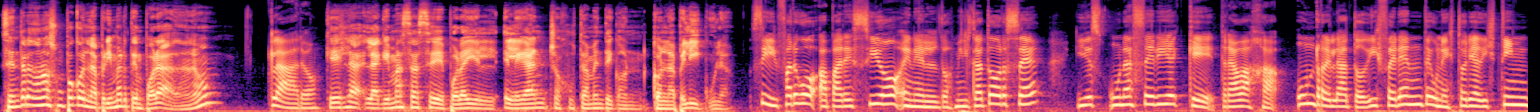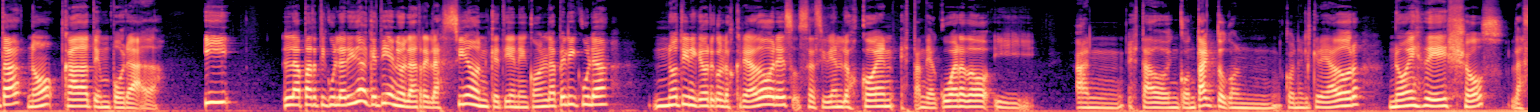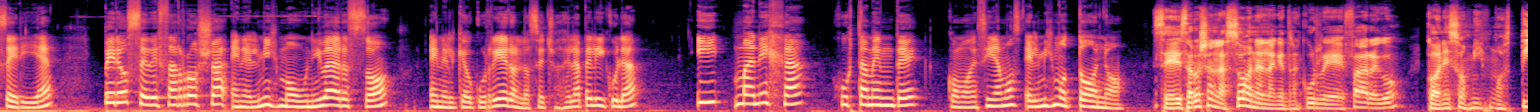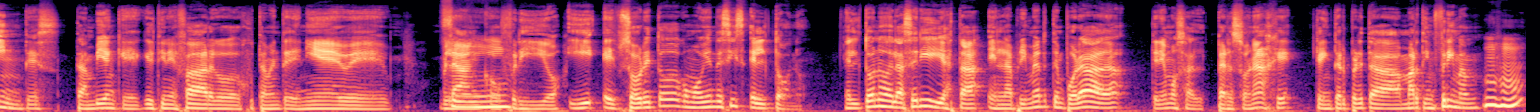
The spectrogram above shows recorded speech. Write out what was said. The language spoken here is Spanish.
centrándonos un poco en la primera temporada, ¿no? Claro. Que es la, la que más hace por ahí el, el gancho justamente con, con, la película. Sí, Fargo apareció en el 2014 y es una serie que trabaja un relato diferente, una historia distinta, ¿no? Cada temporada. Y la particularidad que tiene o la relación que tiene con la película no tiene que ver con los creadores, o sea, si bien los Cohen están de acuerdo y han estado en contacto con, con el creador, no es de ellos la serie pero se desarrolla en el mismo universo en el que ocurrieron los hechos de la película y maneja justamente, como decíamos, el mismo tono. Se desarrolla en la zona en la que transcurre Fargo, con esos mismos tintes también que, que tiene Fargo, justamente de nieve, blanco, sí. frío, y eh, sobre todo, como bien decís, el tono. El tono de la serie y hasta en la primera temporada tenemos al personaje que interpreta a Martin Freeman. Uh -huh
